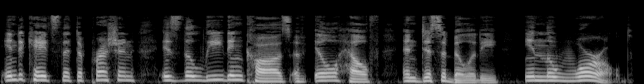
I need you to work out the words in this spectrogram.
indicates that depression is the leading cause of ill health and disability in the world.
